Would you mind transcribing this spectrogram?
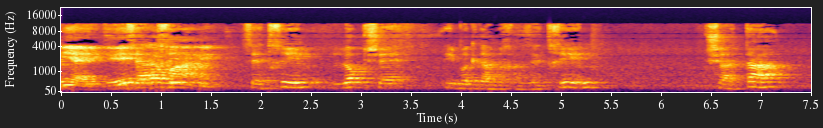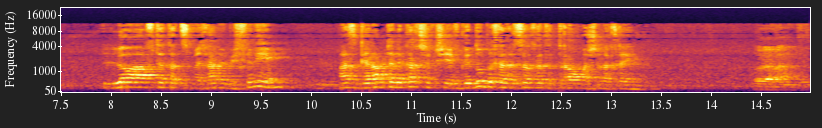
מי הייתי, התחיל- מה אני. זה התחיל לא כשהיא בגדה בך, זה התחיל כשאתה לא אהבת את עצמך מבפנים, אז גרמת לכך שכשיבגדו בך זה יעשה לך את הטראומה של החיים. לא הבנתי.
